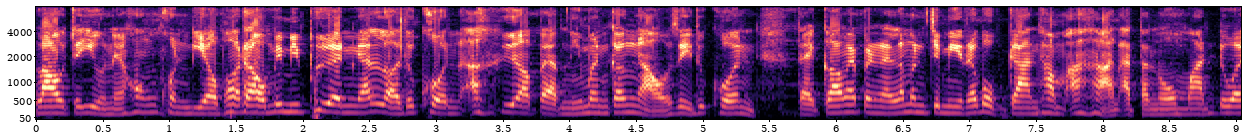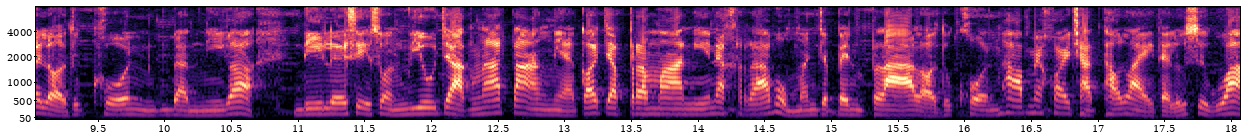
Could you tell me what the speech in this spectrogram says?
เราจะอยู่ในห้องคนเดียว เพราะเราไม่มีเพื่อนงั้นเหรอทุกคนอะคือแบบนี้มันก็เหงาสิทุกคน แต่ก็ไม่เป็นไรแล้วมันจะมีระบบการทำอาหารอัตโนมัติด้วยเหรอทุกคน แบบนี้ก็ดีเลยสิส่วนวิวจากหน้าต่างเนี่ยก็จะประมาณนี้นะครับผมมันจะเป็นปลาเหรอทุกคน ภาพไม่ค่อยชัดเท่าไหร่ แต่รู้สึกว่า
